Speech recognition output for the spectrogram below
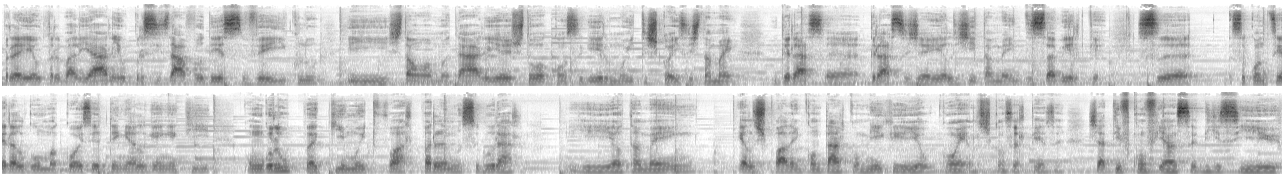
para eu trabalhar. Eu precisava desse veículo e estão a me dar e eu estou a conseguir muitas coisas também graças, graças a eles e também de saber que se, se acontecer alguma coisa eu tenho alguém aqui, um grupo aqui muito forte para me segurar. E eu também eles podem contar comigo e eu com eles, com certeza. Já tive confiança disso e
